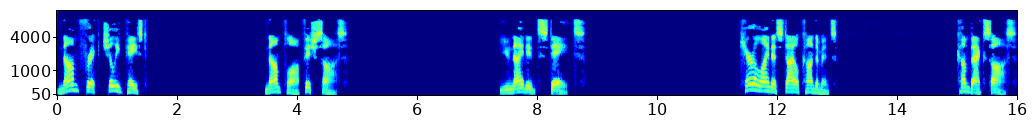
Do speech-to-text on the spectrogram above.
Nam Frick chili paste. Nam pla fish sauce. United States. Carolina-style condiments. Comeback sauce.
